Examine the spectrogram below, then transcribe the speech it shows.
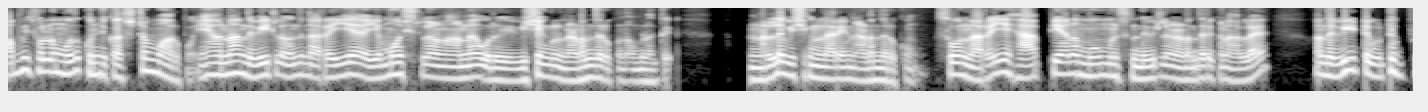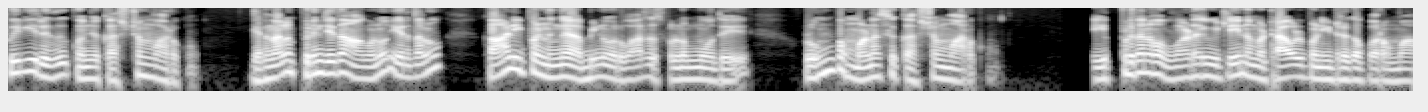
அப்படி சொல்லும் போது கொஞ்சம் கஷ்டமாக இருக்கும். ஏன்னா அந்த வீட்டில் வந்து நிறைய எமோஷ்னலான ஒரு விஷயங்கள் நடந்திருக்கும் நம்மளுக்கு. நல்ல விஷயங்கள் நிறைய நடந்திருக்கும். ஸோ நிறைய ஹாப்பியான மூமெண்ட்ஸ் அந்த வீட்டில் நடந்திருக்கனால அந்த வீட்டை விட்டு பிரியறது கொஞ்சம் கஷ்டமாக இருக்கும். இருந்தாலும் பிரிஞ்சு தான் ஆகணும். இருந்தாலும் காலி பண்ணுங்க அப்படின்னு ஒரு வார்த்தை சொல்லும்போது ரொம்ப மனசு கஷ்டமாக இருக்கும். இப்படி தான் நம்ம வாடகை வீட்லேயே நம்ம ட்ராவல் பண்ணிகிட்டு இருக்க போகிறோமா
